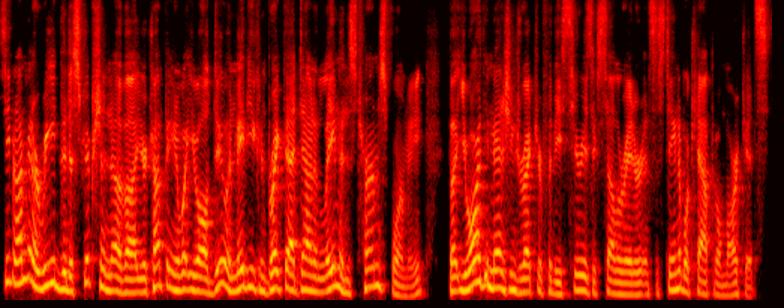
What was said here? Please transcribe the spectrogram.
Steven, I'm going to read the description of uh, your company and what you all do, and maybe you can break that down in layman's terms for me. But you are the managing director for the Ceres Accelerator and Sustainable Capital Markets.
